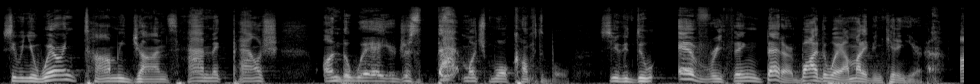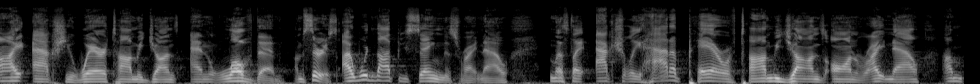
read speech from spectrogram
See, when you're wearing Tommy John's hammock pouch underwear, you're just that much more comfortable. So you can do everything better. By the way, I'm not even kidding here. I actually wear Tommy Johns and love them. I'm serious. I would not be saying this right now unless I actually had a pair of Tommy Johns on right now. I'm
